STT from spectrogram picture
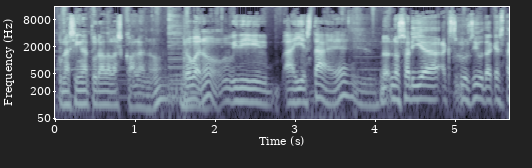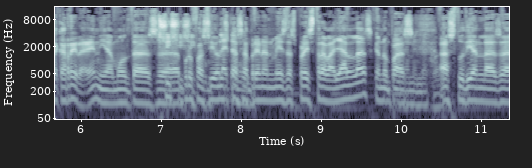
que una assignatura de l'escola, no? Però bueno, vull dir, ahí està, eh? No, no seria exclusiu d'aquesta carrera, eh? N'hi ha moltes Sí, eh, sí, sí, professions que completament. s'aprenen més després treballant-les que no pas estudiant-les eh,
